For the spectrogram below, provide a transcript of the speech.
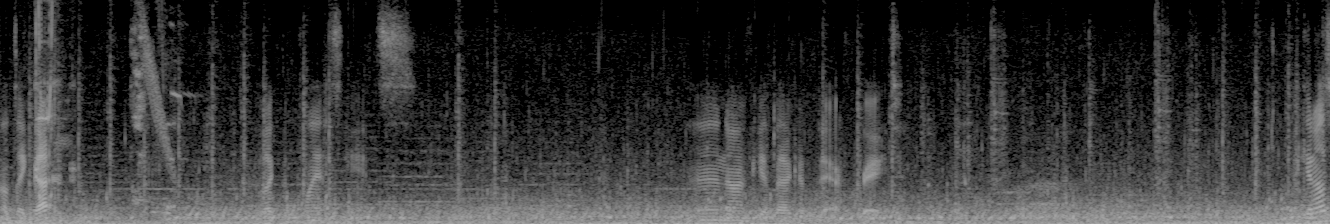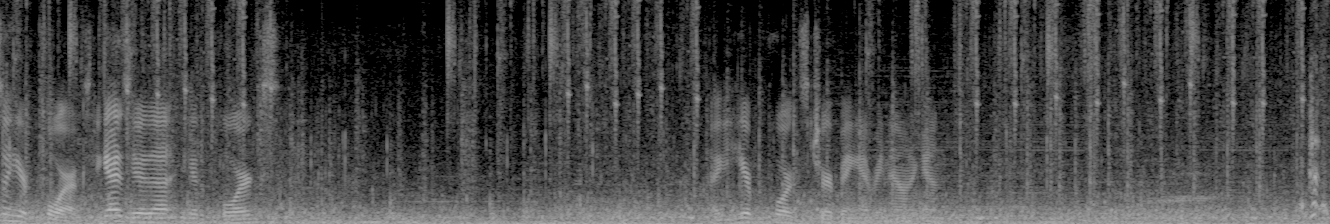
I'll take that. Collect the plant seeds. And now I have to get back up there. Great. I can also hear porgs. You guys hear that? You hear the porgs? I can hear porgs chirping every now and again.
